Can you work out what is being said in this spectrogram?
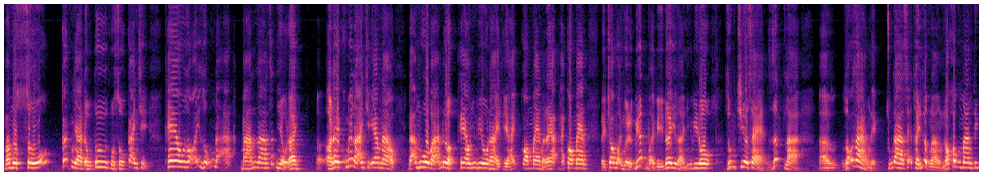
Và một số các nhà đầu tư, một số các anh chị theo dõi Dũng đã bán ra rất nhiều ở đây. Ở đây không biết là anh chị em nào đã mua bán được. Theo những video này thì hãy comment ở đây ạ. Hãy comment để cho mọi người được biết bởi vì đây là những video Dũng chia sẻ rất là à, rõ ràng để chúng ta sẽ thấy được là nó không mang tính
